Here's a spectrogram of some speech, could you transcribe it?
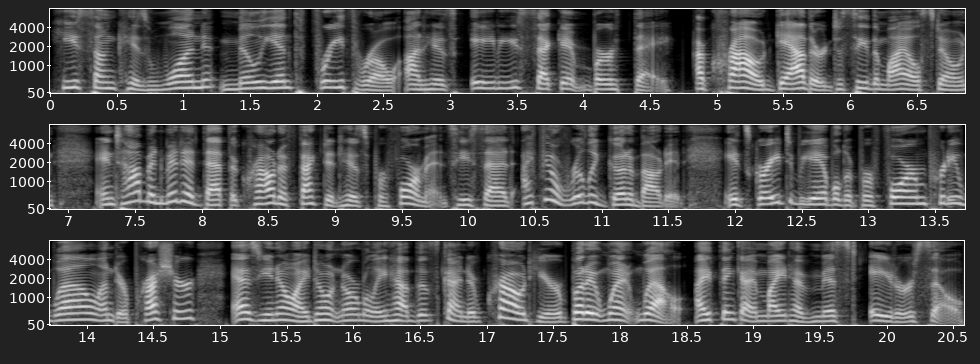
He sunk his 1 millionth free throw on his 82nd birthday. A crowd gathered to see the milestone, and Tom admitted that the crowd affected his performance. He said, I feel really good about it. It's great to be able to perform pretty well under pressure. As you know, I don't normally have this kind of crowd here, but it went well. I think I might have missed eight or so.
